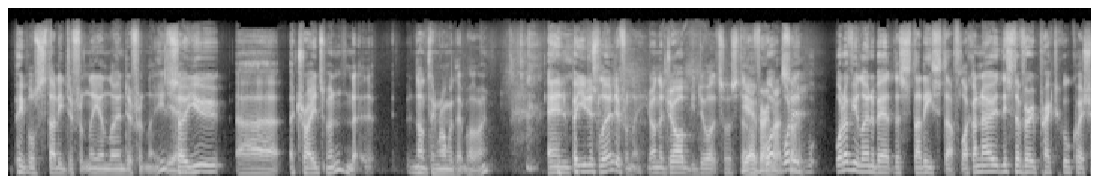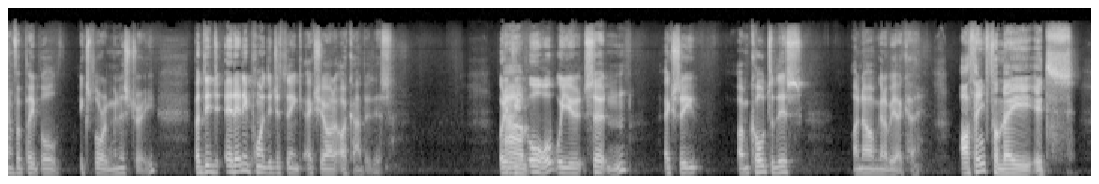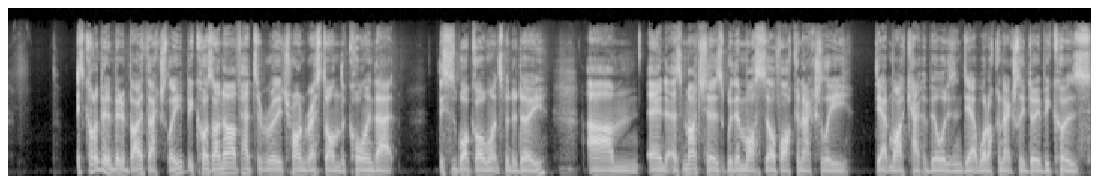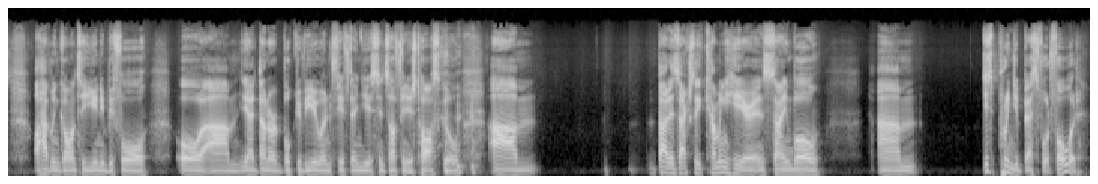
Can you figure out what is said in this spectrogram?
people study differently and learn differently. Yeah. So you are a tradesman. Nothing wrong with that, by the way. And but you just learn differently. You're on the job. You do all that sort of stuff. Yeah, very what, much what so. is- what have you learned about the study stuff? Like I know this is a very practical question for people exploring ministry, but did you, at any point did you think actually I, I can't do this? Um, you, or were you certain actually I'm called to this? I know I'm going to be okay. I think for me, it's it's kind of been a bit of both actually, because I know I've had to really try and rest on the calling that this is what God wants me to do, um, and as much as within myself I can actually doubt my capabilities and doubt what I can actually do because I haven't gone to uni before or um, you know done a book review in 15 years since I finished high school. um, but it's actually coming here and saying, well, um, just putting your best foot forward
